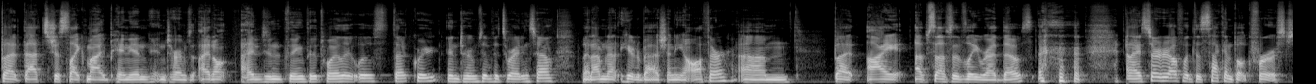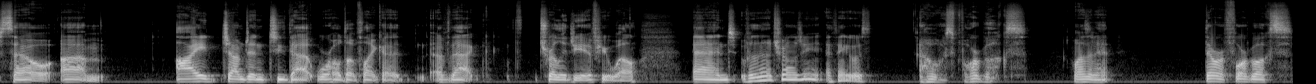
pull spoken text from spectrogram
but that's just like my opinion in terms of, I don't I didn't think that Twilight was that great in terms of its writing style, but I'm not here to bash any author. Um, but I obsessively read those. and I started off with the second book first. So um, I jumped into that world of like a of that trilogy, if you will. And was it a trilogy? I think it was. Oh, it was four books, wasn't it? There were four books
